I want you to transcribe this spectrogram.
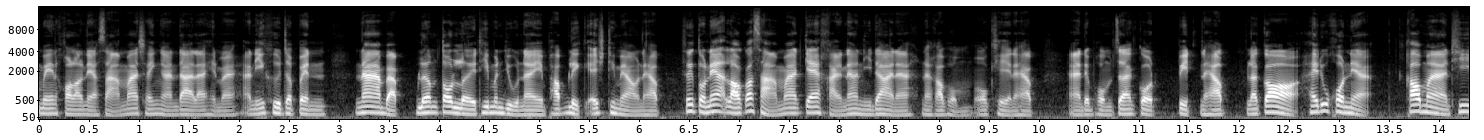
เมนของเราเนี่ยสามารถใช้งานได้แล้วเห็นไหมอันนี้คือจะเป็นหน้าแบบเริ่มต้นเลยที่มันอยู่ใน Public HTML นะครับ ซึ่งตัวเนี้ยเราก็สามารถแก้ไขหน้านี้ได้นะนะครับผมโอเคนะครับอ่าเดี๋ยวผมจะกดปิดนะครับ แล้วก็ให้ทุกคนเนี่ย เข้ามาที่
